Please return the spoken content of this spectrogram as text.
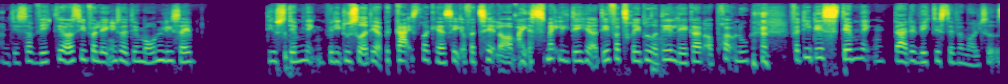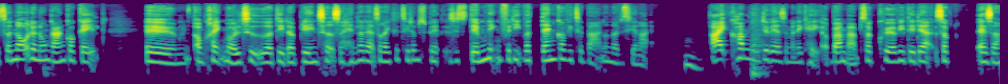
Jamen, det er så vigtigt også i forlængelse af det, Morten lige sagde. Det er jo stemningen, fordi du sidder der begejstret, kan jeg se, og fortæller om, ej, jeg smag lige det her, det er for trippet, og det er lækkert, og prøv nu. fordi det er stemningen, der er det vigtigste ved måltidet. Så når det nogle gange går galt øh, omkring måltidet, og det, der bliver indtaget, så handler det altså rigtig tit om stemningen, fordi hvordan går vi til barnet, når det siger nej? Mm. Ej, kom nu, det vil jeg simpelthen ikke have. Og bam, bam, så kører vi det der, så altså,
